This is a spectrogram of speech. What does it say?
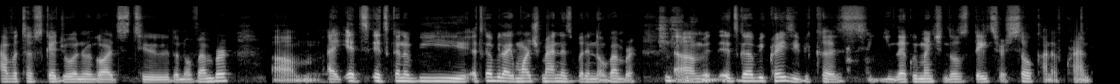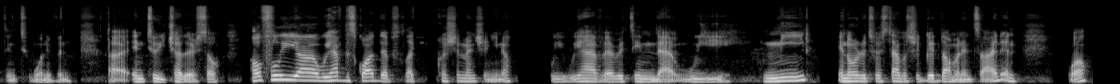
have a tough schedule in regards to the November. Um, I, it's it's gonna be it's gonna be like March Madness, but in November. Um, it, it's gonna be crazy because, like we mentioned, those dates are so kind of cramped into one even uh, into each other. So hopefully, uh, we have the squad depth, like Christian mentioned. You know, we we have everything that we need in order to establish a good dominant side, and well,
